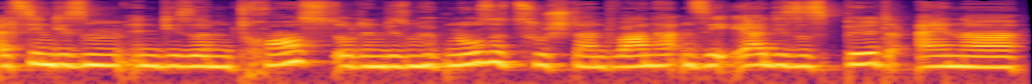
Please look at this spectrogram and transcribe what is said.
als sie in diesem, in diesem Trance oder in diesem Hypnosezustand waren, hatten sie eher dieses Bild einer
